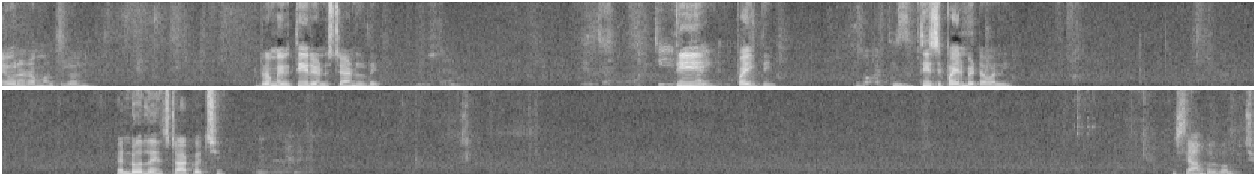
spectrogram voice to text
ఎవరైనా రమ్మని పిల్లల్ని? రమ్మ ఇవి తీ రెండు స్టాండ్లు తీ పైకి తీ. తీసి పైన పెట్టవని. రెండు రోజులైన స్టాక్ వచ్చి. శాంపుల్ పంపించు.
